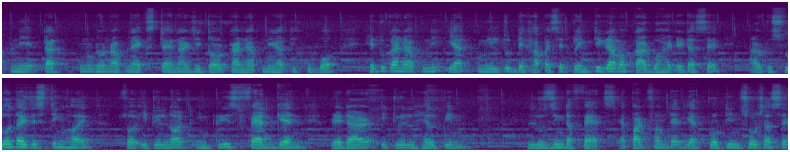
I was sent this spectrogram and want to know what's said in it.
আপুনি তাত কোনো ধৰণৰ আপোনাৰ এক্সট্ৰা এনাৰ্জি দৰকাৰ নাই আপুনি ৰাতি শুব। সেইটো কাৰণে আপুনি ইয়াত মিলটোত দেখা পাইছে টুৱেণ্টি গ্ৰাম অফ কাৰ্বহাইড্ৰেট আছে আৰু এইটো শ্ল' ডাইজেষ্টিং হয় so' it will not increase fat gain rather it will help in losing the fats apart from that ইয়াত প্ৰ'টিন চ'ৰ্চ আছে।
